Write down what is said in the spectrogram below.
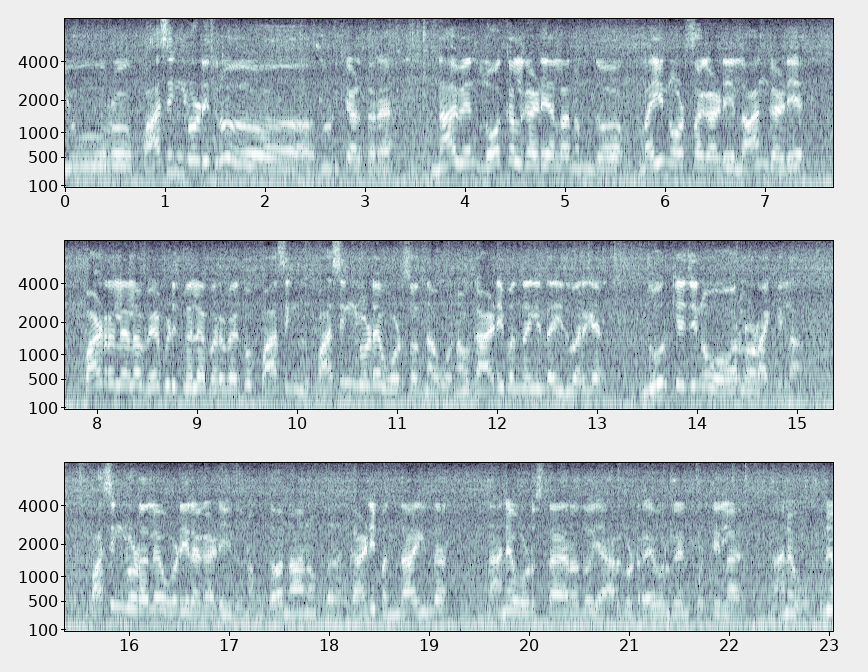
ಇವರು ಪಾಸಿಂಗ್ ನೋಡಿದ್ರು, ದುಡ್ಡು ಕೇಳ್ತಾರೆ. ನಾವೇನು ಲೋಕಲ್ ಗಾಡಿ ಅಲ್ಲ ನಮ್ಮದು ಲೈನ್ ಓಡಿಸೋ ಗಾಡಿ ಲಾಂಗ್ ಗಾಡಿ. ಬಾರ್ಡ್ರಲ್ಲೆಲ್ಲ ವೇ ಬ್ರಿಡ್ಜ್ ಮೇಲೆ ಬರಬೇಕು. ಪಾಸಿಂಗ್ ಪಾಸಿಂಗ್ ಲೋಡೇ ಓಡಿಸೋದು ನಾವು. ನಾವು ಗಾಡಿ ಬಂದಾಗಿಂದ ಇದುವರೆಗೆ ನೂರು ಕೆ ಜಿನೂ ಓವರ್ಲೋಡ್ ಹಾಕಿಲ್ಲ. ಪಾಸಿಂಗ್ ಲೋಡಲ್ಲೇ ಓಡಿರೋ ಗಾಡಿ ಇದು ನಮ್ಮದು ನಾನು ಬ ಗಾಡಿ ಬಂದಾಗಿಂದ ನಾನೇ ಓಡಿಸ್ತಾ ಇರೋದು. ಯಾರಿಗೂ ಡ್ರೈವರ್ಗೇನು ಕೊಟ್ಟಿಲ್ಲ. ನಾನೇ ಒಬ್ಬನೇ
